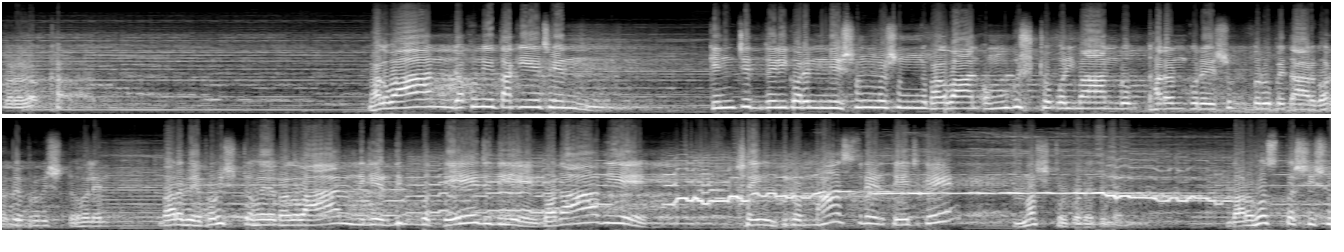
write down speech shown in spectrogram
করো, রক্ষা ভগবান যখনই তাকিয়েছেন কিঞ্চিত দেরি করেননি, সঙ্গে সঙ্গে ভগবান অঙ্গুষ্ঠ পরিমাণ রূপ ধারণ করে সূক্ষ্ম রূপে তার গর্ভে প্রবিষ্ট হলেন। গর্ভে প্রবিষ্ট হয়ে ভগবান নিজের দিব্য তেজ দিয়ে, গদা দিয়ে সেই ব্রহ্মাস্ত্রের তেজকে নষ্ট করে দিলেন। গর্ভস্থ শিশু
